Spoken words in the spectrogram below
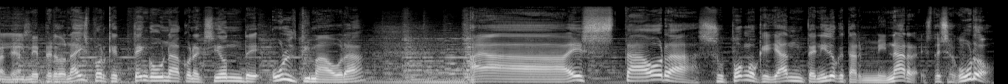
Y me perdonáis porque tengo una conexión de última hora. A esta hora supongo que ya han tenido que terminar, estoy seguro,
